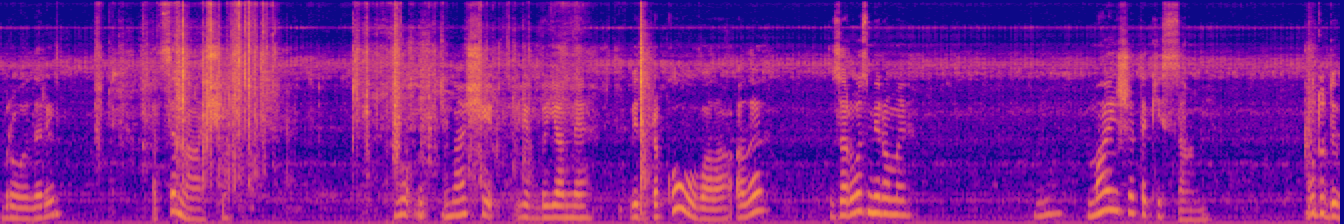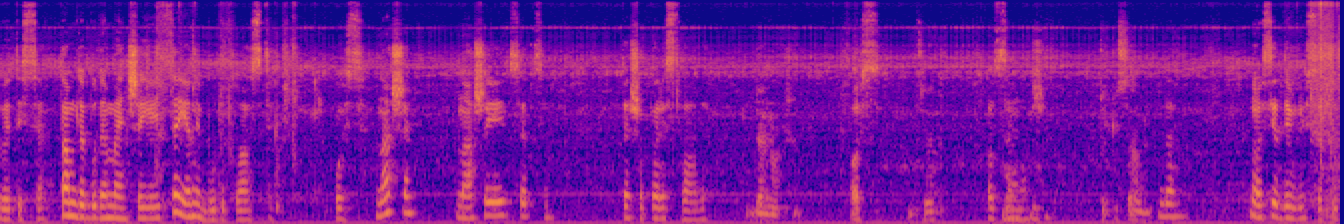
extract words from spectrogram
бройлери, а це наші. Ну, наші, якби я не відбраковувала, але за розмірами ну, майже такі самі. Буду дивитися. Там, де буде менше яйце, я не буду класти. Ось наше, наше яйце це те, що переслали. Де наше? Ось, Це оце Мгм. наше. такі самі. Да. Ну, ось я дивлюся тут.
